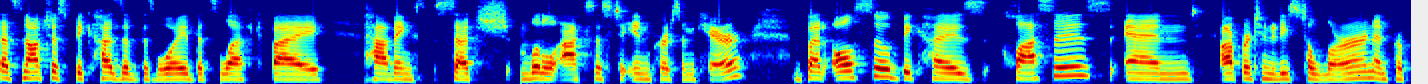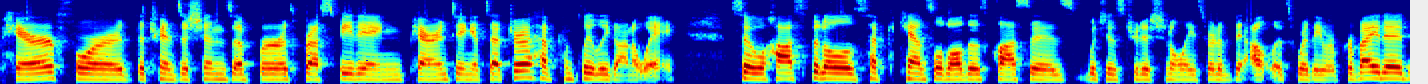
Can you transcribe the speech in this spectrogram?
that's not just because of the void that's left by having such little access to in person care, but also because classes and opportunities to learn and prepare for the transitions of birth, breastfeeding, parenting, etc., have completely gone away. So hospitals have canceled all those classes, which is traditionally sort of the outlets where they were provided.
